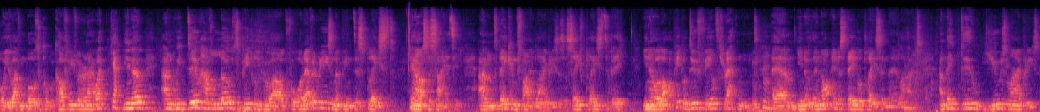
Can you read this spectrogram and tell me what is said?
or you haven't bought a cup of coffee for an hour. Yeah. You know, and we do have loads of people who are, for whatever reason, have been displaced in Yeah. our society, and they can find libraries as a safe place to be. You know, a lot of people do feel threatened. Mm. Um, you know, they're not in a stable place in their lives. And they do use libraries,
